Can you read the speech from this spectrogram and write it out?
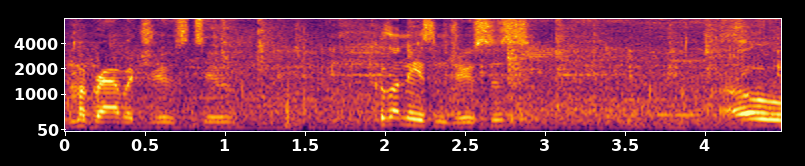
I'm gonna grab a juice too, because I need some juices. Oh.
